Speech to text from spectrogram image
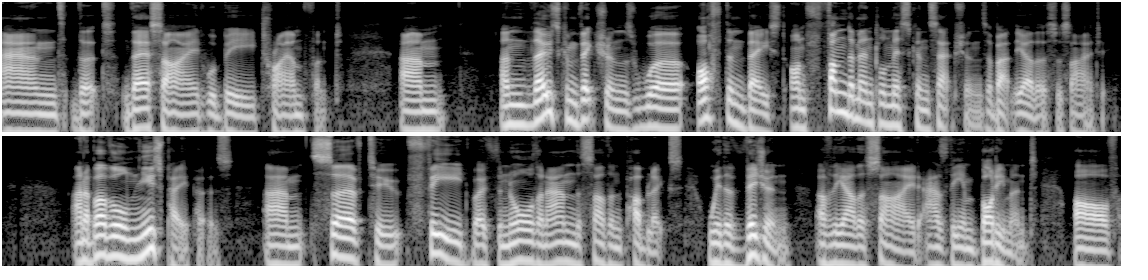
and that their side would be triumphant. Um, and those convictions were often based on fundamental misconceptions about the other society. and above all newspapers um, served to feed both the northern and the southern publics with a vision of the other side as the embodiment of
